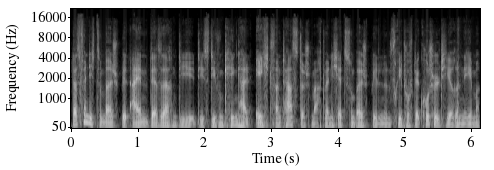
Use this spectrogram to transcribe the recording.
Das finde ich zum Beispiel eine der Sachen, die die Stephen King halt echt fantastisch macht. Wenn ich jetzt zum Beispiel einen Friedhof der Kuscheltiere nehme,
